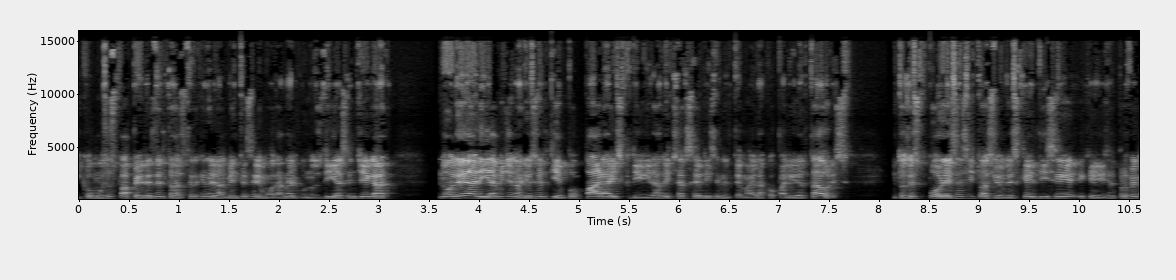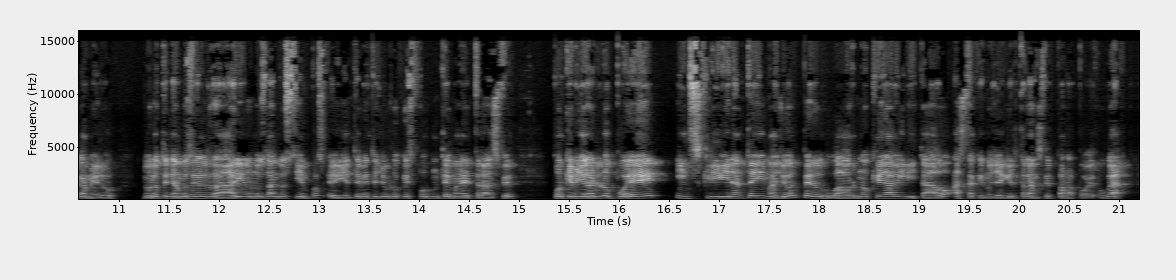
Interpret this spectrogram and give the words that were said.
y como esos papeles del transfer generalmente se demoran algunos días en llegar, no le daría a Millonarios el tiempo para inscribir a Richard Celis en el tema de la Copa Libertadores. Entonces, por esas situaciones que él dice, que dice el profe Gamero, no lo teníamos en el radar y no nos dan los tiempos. Evidentemente, yo creo que es por un tema de transfer, porque Millonarios lo puede inscribir ante Di Mayor, pero el jugador no queda habilitado hasta que no llegue el transfer para poder jugar.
